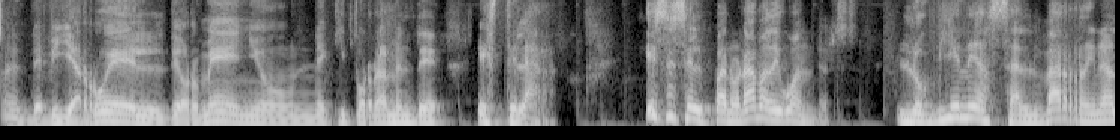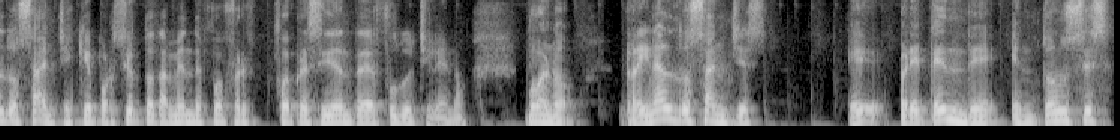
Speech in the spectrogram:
de Villarruel, de Ormeño un equipo realmente estelar. Ese es el panorama de Wanderers. Lo viene a salvar Reinaldo Sánchez, que por cierto también fue, fue presidente del fútbol chileno. Bueno, Reinaldo Sánchez eh, pretende entonces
